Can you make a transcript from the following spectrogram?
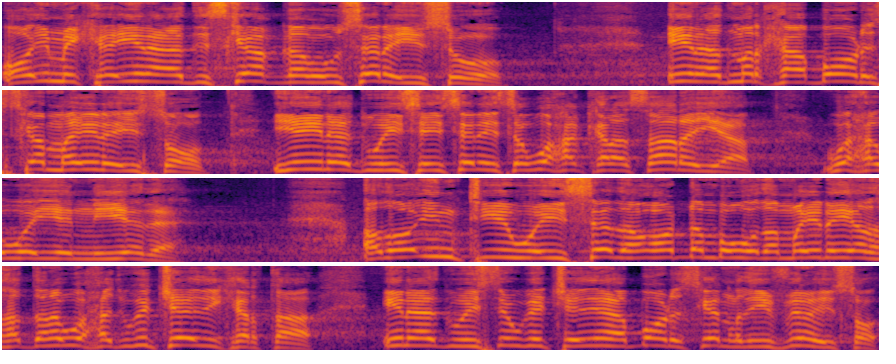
Oo imminka inaad iska qabowsanayso inaad markaa boodh iska maydhayso iyo inaad weysaysanayso waxa kala saaraya waxa weeye niyada adoo intii weysada oo dhanba wada maydhayaad haddana waxaad uga jeedi kartaa inaad weyse uga jeedo inaad boodh iska nadiifinayso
